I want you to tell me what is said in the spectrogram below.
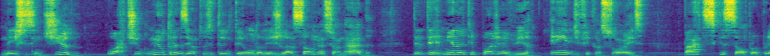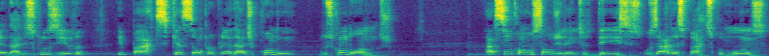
Neste sentido, o artigo 1331 da legislação mencionada determina que pode haver em edificações partes que são propriedade exclusiva e partes que são propriedade comum dos condôminos. Assim como são direitos desses usar das partes comuns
